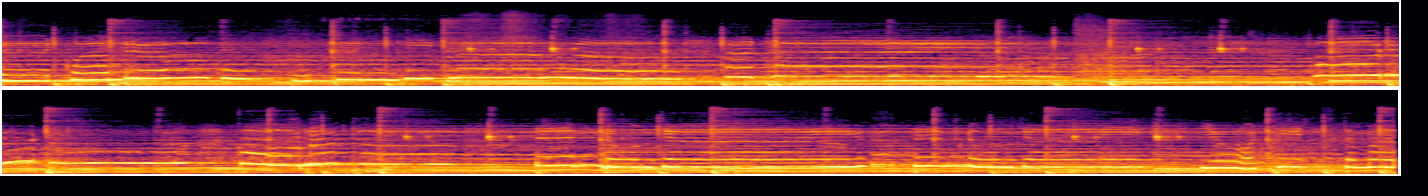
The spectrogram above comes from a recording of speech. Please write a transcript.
เกิดความ keep the money.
